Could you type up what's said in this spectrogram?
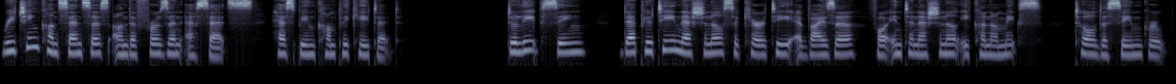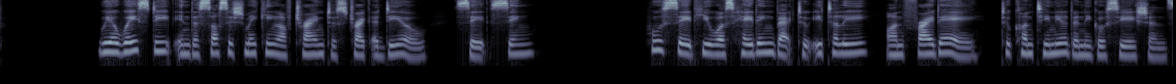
Reaching consensus on the frozen assets has been complicated. Daleep Singh, Deputy National Security Advisor for International Economics, told the same group. We are waist deep in the sausage making of trying to strike a deal, said Singh. Who said he was heading back to Italy on Friday to continue the negotiations.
